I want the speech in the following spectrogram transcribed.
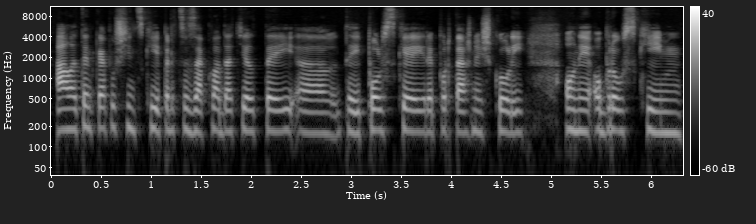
ale ten Kapušinský je predsa zakladateľ tej, uh, tej polskej reportážnej školy. On je obrovským,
